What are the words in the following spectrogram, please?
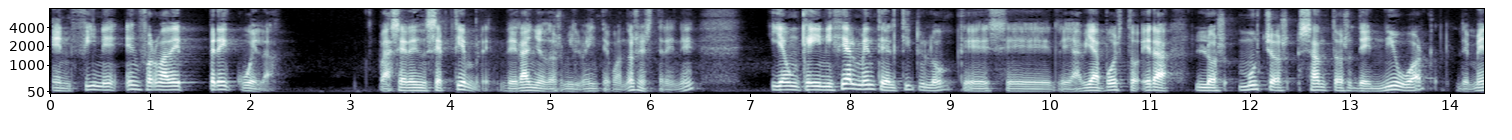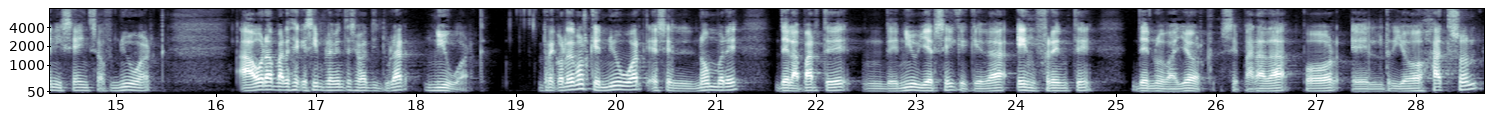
en cine en forma de precuela. Va a ser en septiembre del año 2020 cuando se estrene. Y aunque inicialmente el título que se le había puesto era Los muchos santos de Newark, The Many Saints of Newark, ahora parece que simplemente se va a titular Newark. Recordemos que Newark es el nombre de la parte de New Jersey que queda enfrente de Nueva York, separada por el río Hudson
